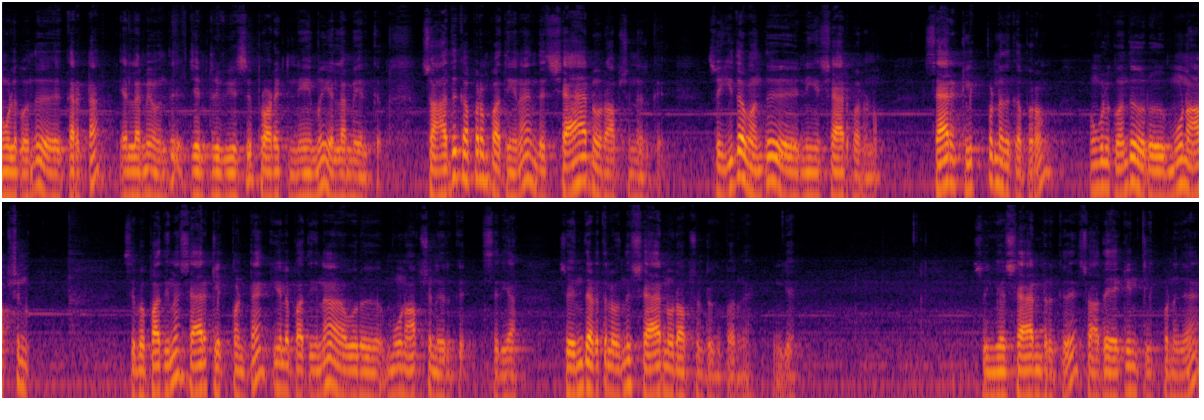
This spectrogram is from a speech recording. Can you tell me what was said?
உங்களுக்கு வந்து கரெக்டாக எல்லாமே வந்து ஜென் ரிவ்யூஸு ப்ராடக்ட் நேமு எல்லாமே இருக்குது ஸோ அதுக்கப்புறம் பார்த்தீங்கன்னா இந்த ஷேர்னு ஒரு ஆப்ஷன் இருக்குது ஸோ இதை வந்து நீங்கள் ஷேர் பண்ணணும். ஷேரை கிளிக் பண்ணதுக்கப்புறம் உங்களுக்கு வந்து ஒரு மூணு ஆப்ஷன் ஸோ இப்போ பார்த்தீங்கன்னா ஷேர் கிளிக் பண்ணிட்டேன். கீழே பார்த்தீங்கன்னா ஒரு மூணு ஆப்ஷன் இருக்குது சரியா? ஸோ இந்த இடத்துல வந்து ஷேர்னு ஒரு ஆப்ஷன் இருக்குது பாருங்கள் இங்கே. ஸோ இங்கே ஷேர்னு இருக்குது ஸோ அதை எகைன் கிளிக் பண்ணுங்கள்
